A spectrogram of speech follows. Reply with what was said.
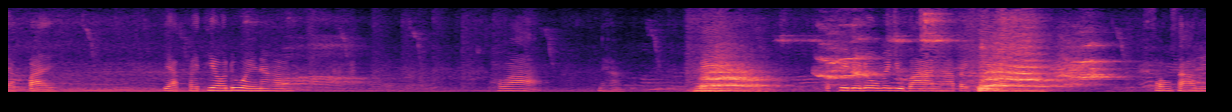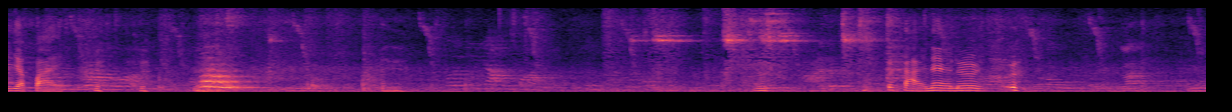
ยากไป อยากไปเที่ยวด้วยนะคะ เพราะว่าเนี่ยค่ะแม่กับพี่โดโดไม่อยู่บ้านนะคะไปเที่ยวสองสาวนี้อยากไปก็ตายแน่เลยเออ เอ้ย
